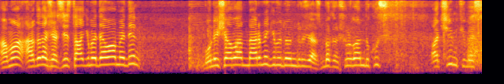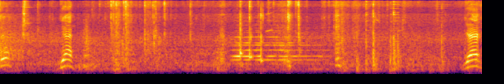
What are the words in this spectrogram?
Ama arkadaşlar siz takibe devam edin. Bunu inşallah mermi gibi döndüreceğiz. Bakın şuradan bir kuş açayım kümesi. Gel. Gel.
